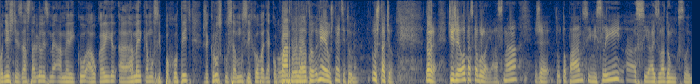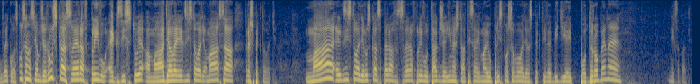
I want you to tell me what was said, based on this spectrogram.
Konečne zastavili sme Ameriku a Ukra- a Amerika musí pochopiť, že k Rusku sa musí chovať ako partner. to, nie, už necitujme. Už stačilo. Dobre, čiže otázka bola jasná, že túto pán si myslí, asi aj vzhľadom k svojmu veku a skúsenostiam, že ruská sféra vplyvu existuje a má ďalej existovať a má sa rešpektovať. Má existovať ruská sféra, sféra vplyvu tak, že iné štáty sa jej majú prispôsobovať, respektíve byť jej podrobené? Nech sa páči.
